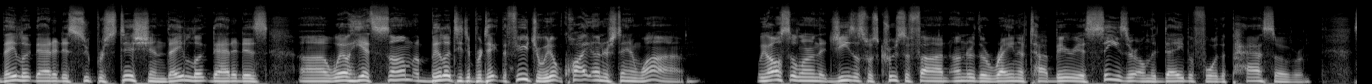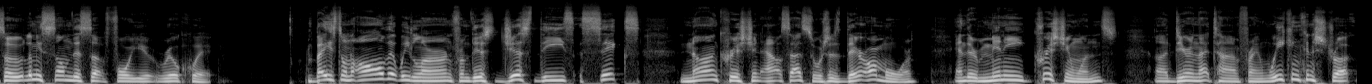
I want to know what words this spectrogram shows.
They looked at it as superstition. They looked at it as, uh, well, he had some ability to predict the future. We don't quite understand why. We also learn that Jesus was crucified under the reign of Tiberius Caesar on the day before the Passover. So let me sum this up for you real quick. Based on all that we learn from this, just these six non Christian outside sources, there are more, and there are many Christian ones uh, during that time frame. We can construct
